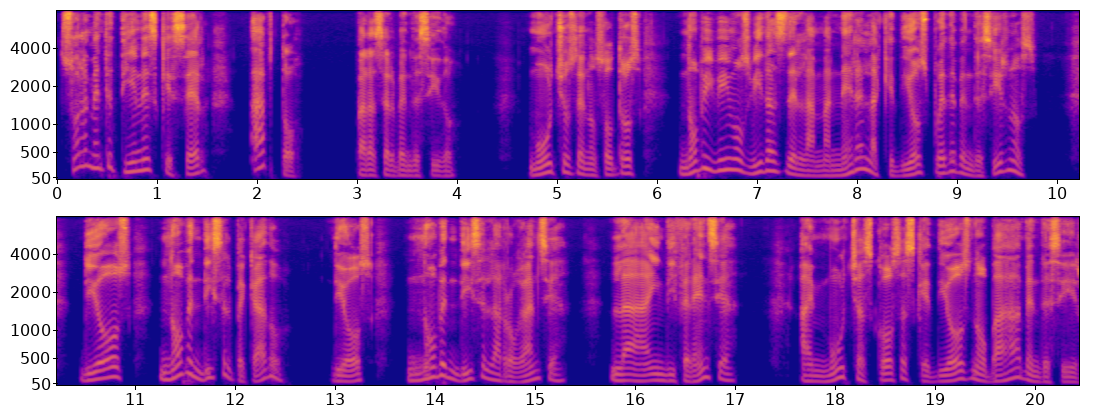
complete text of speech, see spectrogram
Solamente tienes que ser apto para ser bendecido. Muchos de nosotros no vivimos vidas de la manera en la que Dios puede bendecirnos. Dios no bendice el pecado. Dios no bendice la arrogancia, la indiferencia. Hay muchas cosas que Dios no va a bendecir.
